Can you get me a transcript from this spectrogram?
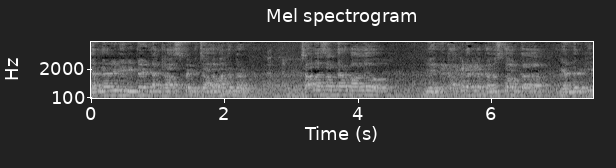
గంగారెడ్డి రిటైర్డ్ నా క్లాస్మేట్ చాలా మంది ఉన్నారు. చాలా సందర్భాల్లో నేను అక్కడక్కడ కలుస్తూ ఉంటా మీ అందరికీ.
